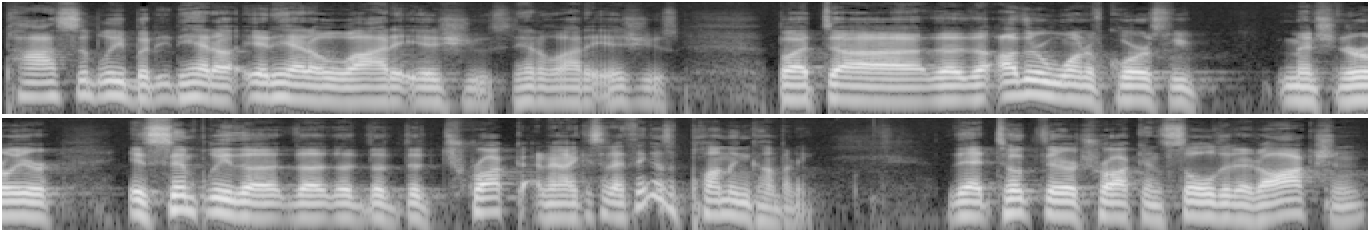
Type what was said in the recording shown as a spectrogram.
possibly, but it had a, it had a lot of issues. It had a lot of issues. But uh, the, the other one, of course, we mentioned earlier, is simply the, the, the, the, truck. And like I said, I think it's a plumbing company that took their truck and sold it at auction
